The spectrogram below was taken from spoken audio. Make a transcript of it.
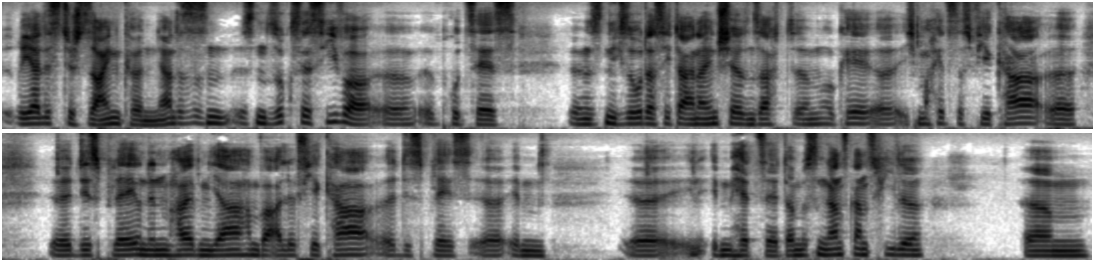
realistisch sein können. Ja, das ist ein, ist ein sukzessiver äh, Prozess. Es ist nicht so, dass sich da einer hinstellt und sagt, ähm, okay, äh, ich mache jetzt das 4K-Display äh, äh und in einem halben Jahr haben wir alle 4K-Displays äh, im, äh, im Headset. Da müssen ganz, ganz viele ähm,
